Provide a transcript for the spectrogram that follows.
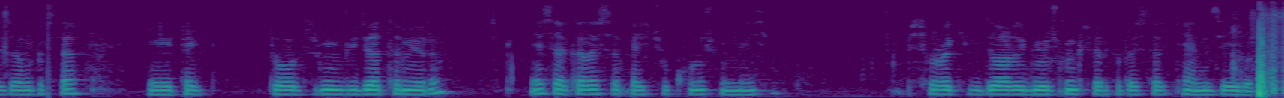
yüzden arkadaşlar e, pek doğru düzgün video atamıyorum. Neyse arkadaşlar pek çok konuşmayayım neyse. Bir sonraki videolarda görüşmek üzere arkadaşlar. Kendinize iyi bakın.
